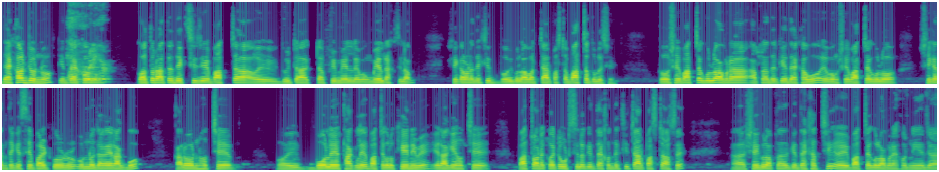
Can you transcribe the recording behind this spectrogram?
দেখার জন্য, কিন্তু এখন গত রাতে দেখছি যে বাচ্চা ওই দুইটা, একটা ফিমেল এবং মেল রাখছিলাম। সে কারণে দেখছি ওইগুলো আবার চার, পাঁচটা বাচ্চা তুলেছে। তো সে বাচ্চাগুলো আমরা আপনাদেরকে দেখাবো এবং সে বাচ্চাগুলো সেখান থেকে সেপারেট করে অন্য জায়গায় রাখব। কারণ হচ্ছে ওই বলে থাকলে বাচ্চাগুলো খেয়ে নেবে। এর আগে হচ্ছে বাচ্চা অনেক কয়টা উঠছিল কিন্তু এখন দেখছি চার, পাঁচটা আছে। সেগুলো আপনাদেরকে দেখাচ্ছি। এই বাচ্চাগুলো আমরা এখন নিয়ে যা,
